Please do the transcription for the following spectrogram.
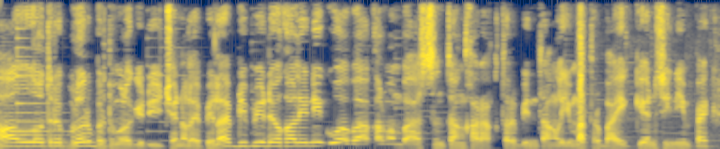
Halo Tripler, bertemu lagi di channel Happy Life. Di video kali ini gua bakal membahas tentang karakter bintang 5 terbaik Genshin Impact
